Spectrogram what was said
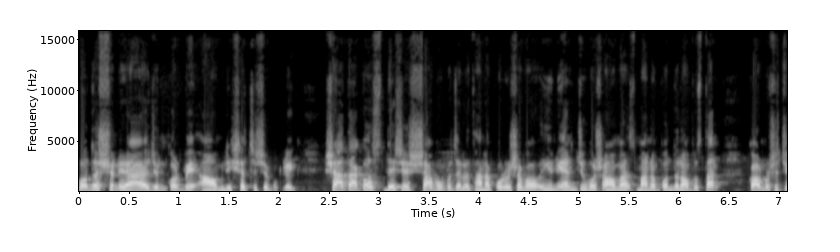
প্রদর্শনীর আয়োজন করবে আওয়ামী লীগ স্বেচ্ছাসেবক লীগ। সাত আগস্ট দেশের সব উপজেলা, থানা, পৌরসভা ও ইউনিয়ন যুব সমাজ মানববন্ধন অবস্থান। কর্মসূচি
